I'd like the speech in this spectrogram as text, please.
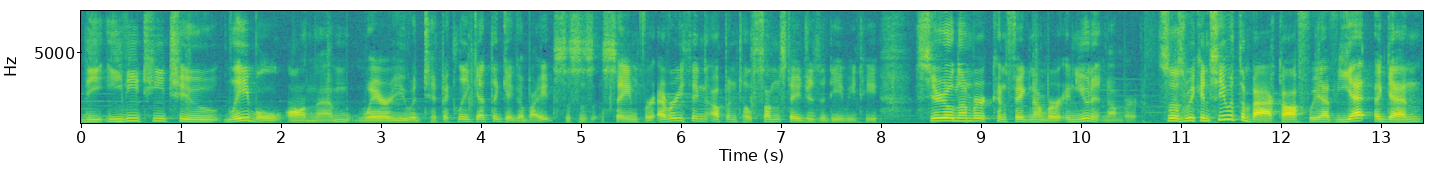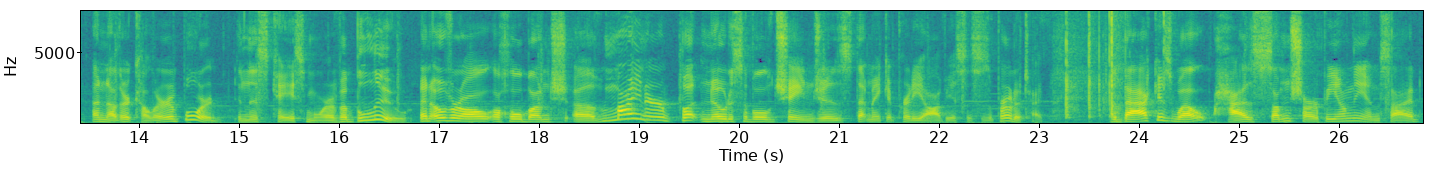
the EVT2 label on them where you would typically get the gigabytes. This is the same for everything up until some stages of DVT. Serial number, config number, and unit number. So as we can see with the back off, we have yet again another color of board. In this case, more of a blue. And overall, a whole bunch of minor but noticeable changes that make it pretty obvious this is a prototype. The back as well has some Sharpie on the inside.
